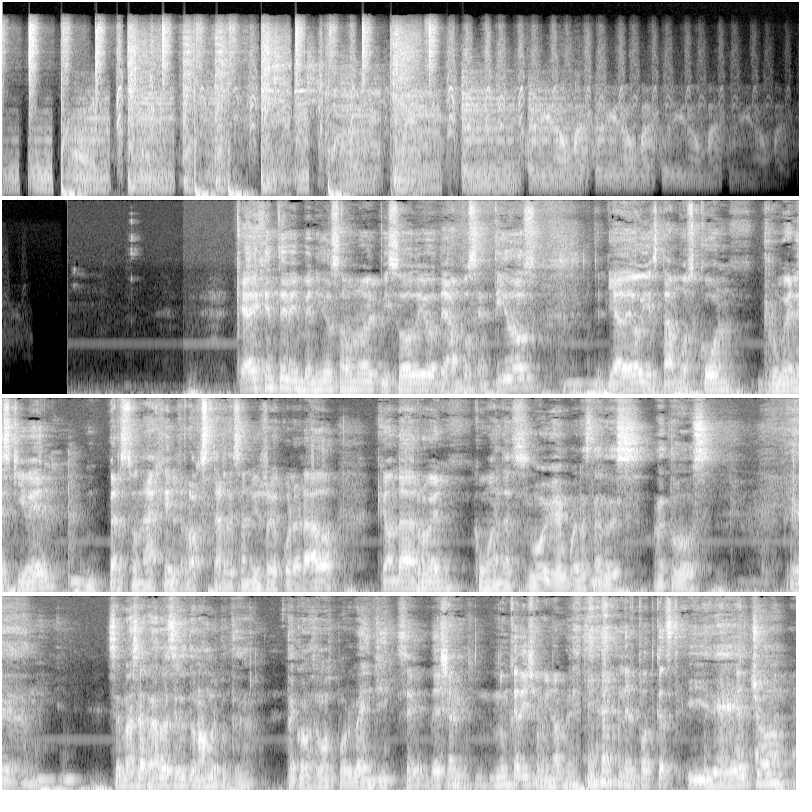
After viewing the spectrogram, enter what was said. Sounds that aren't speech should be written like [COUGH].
¿Qué hay gente? Bienvenidos a un nuevo episodio de Ambos Sentidos. El día de hoy estamos con Rubén Esquivel, un personaje, el rockstar de San Luis Río Colorado. ¿Qué onda Rubén? ¿Cómo andas? Muy bien, buenas tardes a todos. Eh, se me hace raro decir tu nombre porque te, conocemos por Benji. Sí, de hecho nunca he dicho mi nombre [LAUGHS] en el podcast. Y de hecho,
